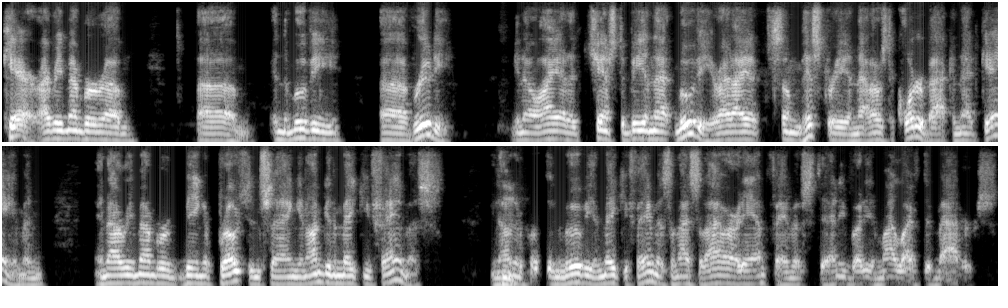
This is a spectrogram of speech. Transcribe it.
care. I remember um, um, in the movie uh, Rudy, you know, I had a chance to be in that movie, right? I had some history in that. I was the quarterback in that game. And, and I remember being approached and saying, you know, I'm going to make you famous. You know, hmm. I'm going to put in the movie and make you famous. And I said, I already am famous to anybody in my life that matters.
